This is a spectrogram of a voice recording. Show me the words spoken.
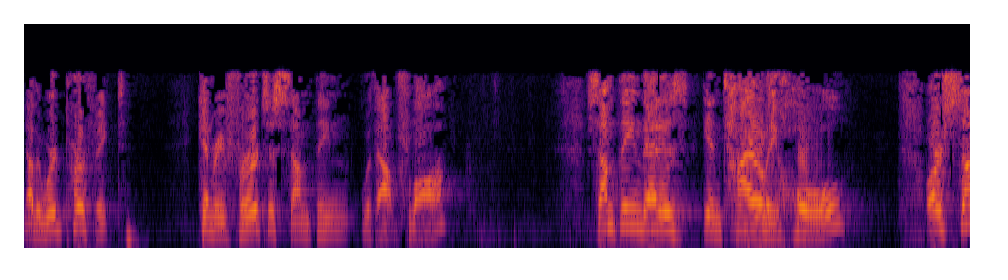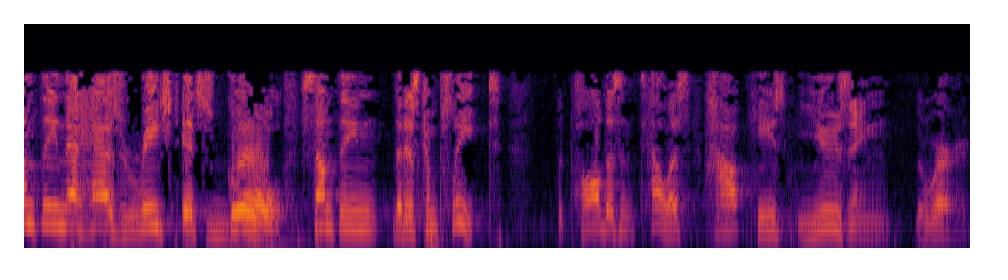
Now, the word perfect can refer to something without flaw, something that is entirely whole, or something that has reached its goal, something that is complete. But Paul doesn't tell us how he's using the word.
